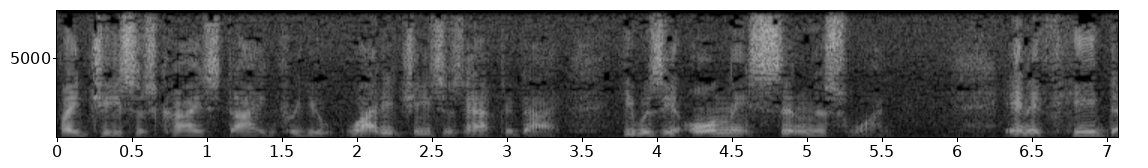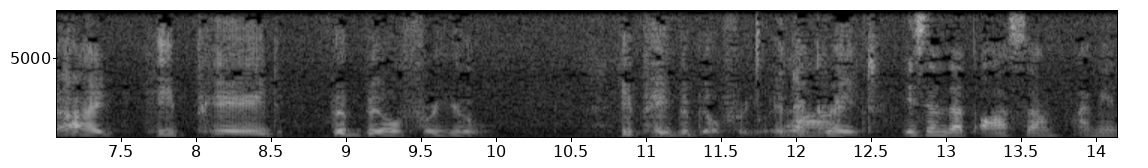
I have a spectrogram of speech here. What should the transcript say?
by Jesus Christ dying for you. Why did Jesus have to die? He was the only sinless one, and if He died, He paid the bill for you. He paid the bill for you. Isn't that great? Isn't that awesome? I mean,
